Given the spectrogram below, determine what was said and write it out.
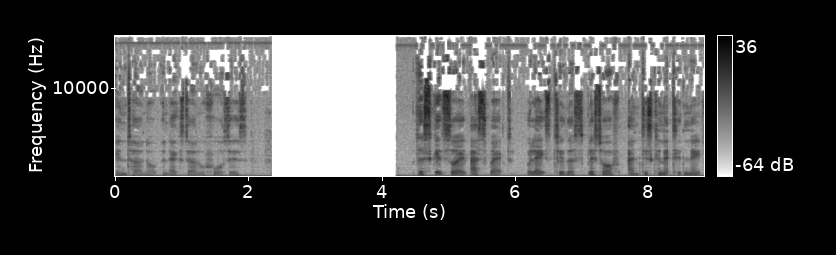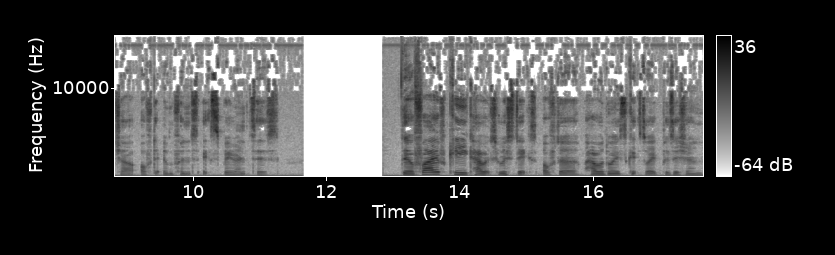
internal and external forces. The schizoid aspect relates to the split off and disconnected nature of the infant's experiences. There are five key characteristics of the paranoid schizoid position.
